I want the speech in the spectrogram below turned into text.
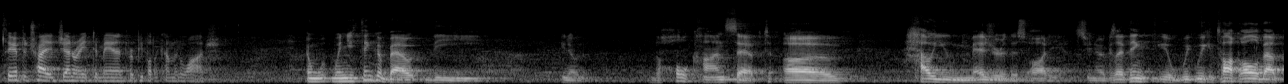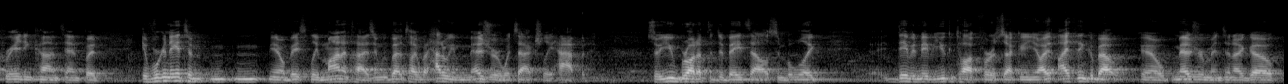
So you have to try to generate demand for people to come and watch. And when you think about the, you know, the whole concept of how you measure this audience, you know, because I think you know, we, we can talk all about creating content, but if we're going to get to you know basically monetizing, we've got to talk about how do we measure what's actually happening. So you brought up the debates, Allison, but like David, maybe you can talk for a second. You know, I, I think about you know measurement, and I go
